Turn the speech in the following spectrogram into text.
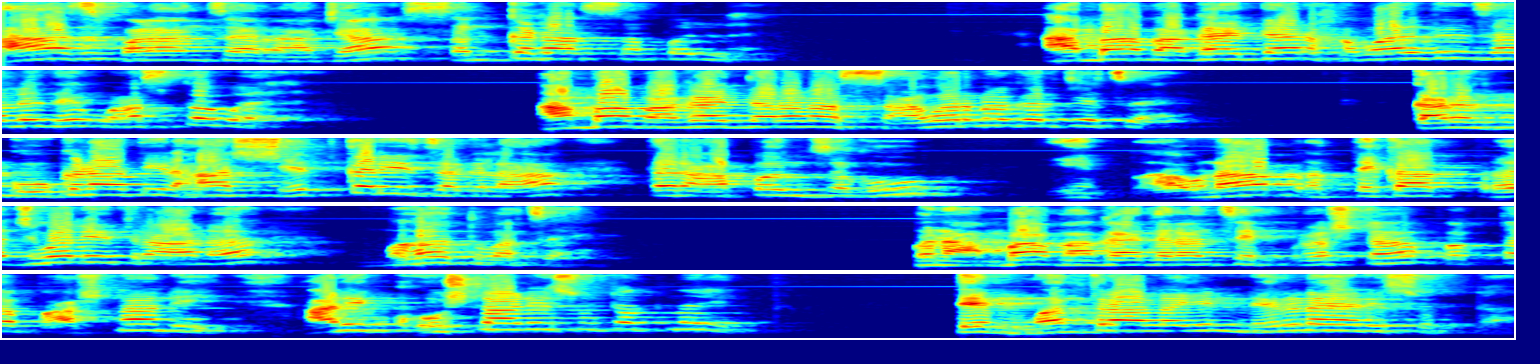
आज फळांचा राजा संकटात सापडलाय. आंबा बागायतदार हवालदिल झालेत हे वास्तव आहे. आंबा बागायतदारांना सावरणं गरजेचं आहे. कारण कोकणातील हा शेतकरी जगला तर आपण जगू ही भावना प्रत्येकात प्रज्वलित राहणं महत्वाचं आहे. पण आंबा बागायदारांचे प्रश्न फक्त भाषणाने आणि घोषणाने सुटत नाहीत. ते मंत्रालयीन निर्णयाने सुटतात.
